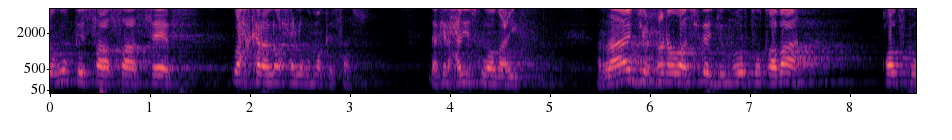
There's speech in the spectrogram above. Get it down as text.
lagu qisaasaa seef. Wax kale wax laguma qisaaso. Laakiin xadiisku waa daciif. Raajixuna waa sida jumhuurtu qabaan. Qofku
